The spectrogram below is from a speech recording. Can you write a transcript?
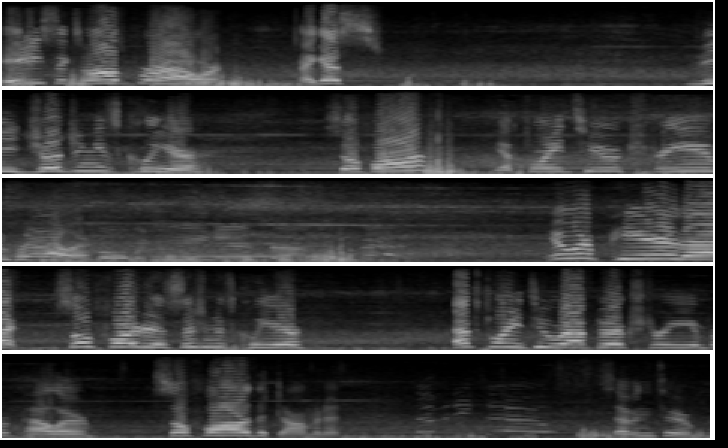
86 miles per hour. I guess the judging is clear. So far, the F-22 Extreme propeller. It would appear that so far the decision is clear. F-22 Raptor Extreme propeller. So far, the dominant. 72. 72.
